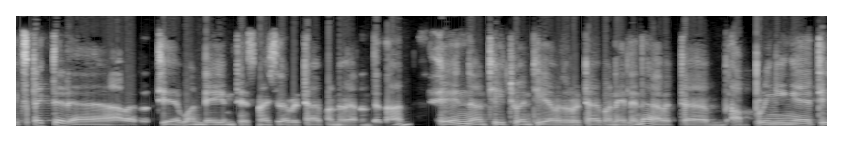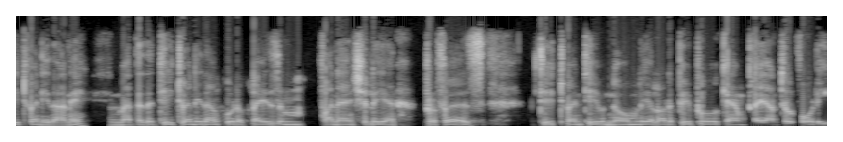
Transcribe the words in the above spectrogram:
எக்ஸ்பெக்டட் அவர் ஒன் டேயும் டெஸ்ட் மேட்ச்ல ரிட்டையர் பண்ணுவார் தான். ஏன் நான் டி டுவெண்ட்டி அவர் ரிட்டையர் பண்ணலன்னா அவர்கிட்ட அப்ரிங்கிங்கே டி டுவெண்ட்டி தானே. மற்றது டி டுவெண்ட்டி தான் கூட பிளேஸும் financially and prefers T twenty normally a lot people game play can forty until 40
